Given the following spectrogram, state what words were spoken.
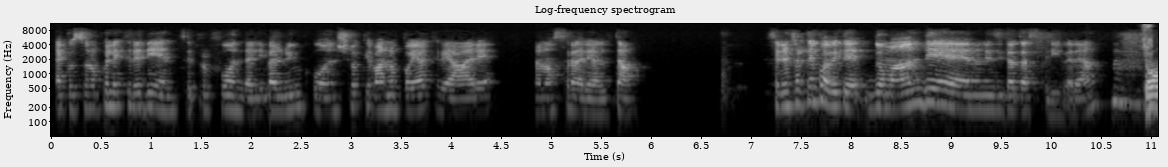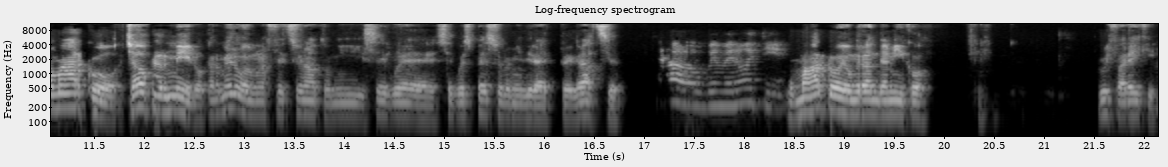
ecco, sono quelle credenze profonde a livello inconscio che vanno poi a creare la nostra realtà. Se nel frattempo avete domande, non esitate a scrivere. Eh? Ciao Marco, ciao Carmelo. Carmelo è un affezionato, mi segue, segue spesso le mie dirette, grazie. Ciao, benvenuti. Marco è un grande amico, lui fa Reiki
